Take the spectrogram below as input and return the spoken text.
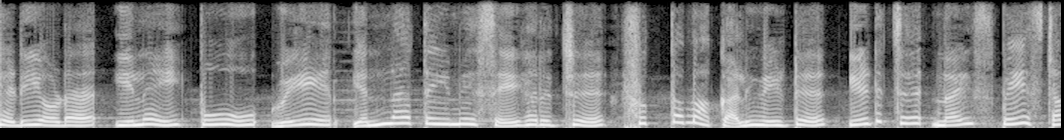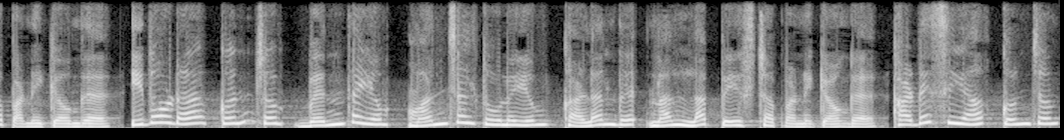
செடியோட இலை பூ வேர் எல்லாத்தையுமே சேகரிச்சு சுத்த சுத்தமா கழுவிட்டு இடிச்சு நைஸ் பேஸ்டா பண்ணிக்கோங்க. இதோட கொஞ்சம் வெந்தயம் மஞ்சள் தூளையும் கலந்து நல்லா பேஸ்டா பண்ணிக்கோங்க. கடைசியா கொஞ்சம்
